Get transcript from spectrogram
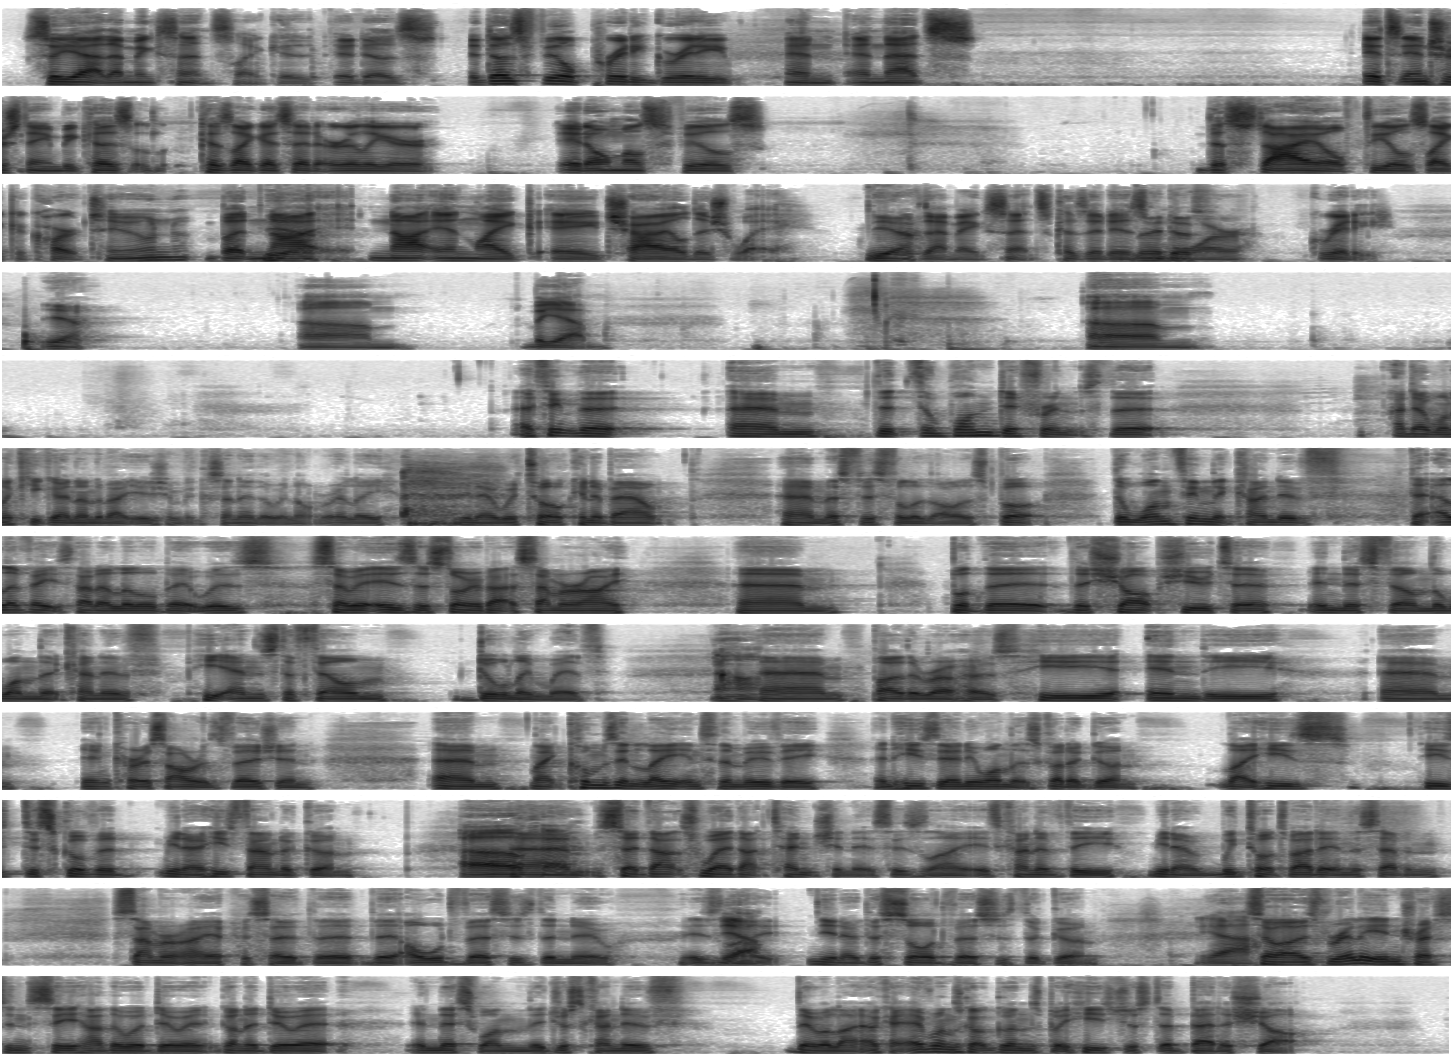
so yeah that makes sense like it, it does it does feel pretty gritty and and that's it's interesting because because like I said earlier, it almost feels the style feels like a cartoon, but not not in like a childish way. yeah, If that makes sense, because it is it does. more gritty. yeah. Um, but yeah. Um, I think that um, the the one difference that I don't want to keep going on about Yushin because I know that we're not really, you know, we're talking about um, a fistful of dollars. But the one thing that kind of that elevates that a little bit was so it is a story about a samurai, um, but the the sharpshooter in this film, the one that kind of he ends the film dueling with, uh-huh. um, part of the Rojos. He in the um, in Kurosawa's version, um, like comes in late into the movie, and he's the only one that's got a gun. Like he's he's discovered, you know, he's found a gun. oh, okay. Um, so that's where that tension is. Is like it's kind of the you know we talked about it in the Seven Samurai episode. The the old versus the new is Yeah. like you know the sword versus the gun. yeah. So I was really interested to see how they were doing, going to do it in this one. They just kind of, they were like, okay, everyone's got guns, but he's just a better shot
